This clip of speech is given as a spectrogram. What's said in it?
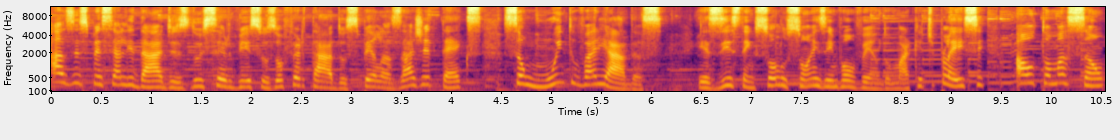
As especialidades dos serviços ofertados pelas AGTECs são muito variadas. Existem soluções envolvendo marketplace, automação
